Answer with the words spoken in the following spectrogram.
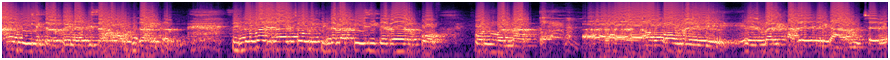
ஆன்மீகத்துல போய் நன்றி சார் இந்த மாதிரி ஏதாச்சும் ஒரு கிண்டலா பேசிட்டே தான் இருப்போம். ஃபோன் பண்ணா. அப்பா ஒரு இது மாதிரி கதை கேட்க ஆரம்பிச்சாரு.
